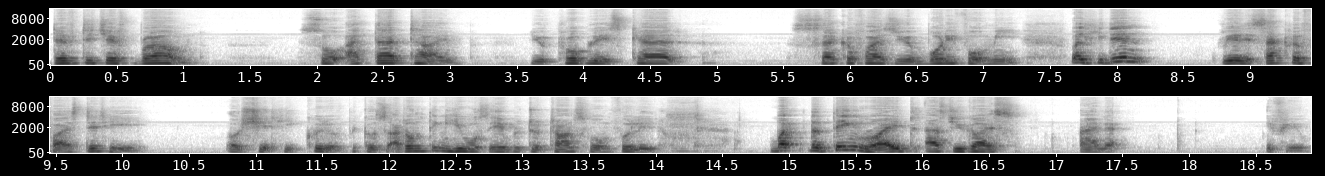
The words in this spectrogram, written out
Deputy Chief Brown. So at that time, you probably scared, sacrificed your body for me. Well, he didn't really sacrifice, did he? Oh shit, he could have because I don't think he was able to transform fully. But the thing, right, as you guys, and if you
